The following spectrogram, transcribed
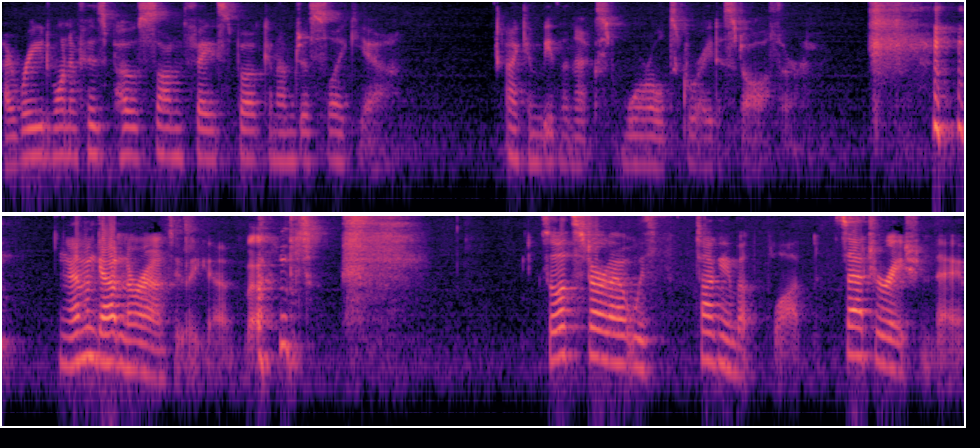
I read one of his posts on Facebook and I'm just like, yeah, I can be the next world's greatest author. I haven't gotten around to it yet, but. so let's start out with talking about the plot. Saturation Day.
